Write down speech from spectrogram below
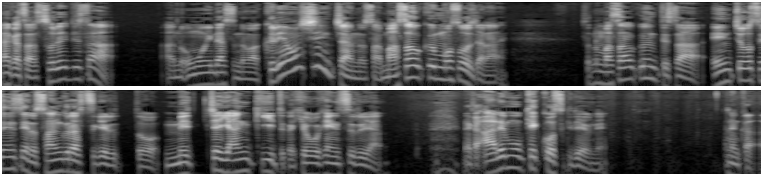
なんかさ、それでさ、あの思い出すのは、クレヨンしんちゃんのさ、マサオくんもそうじゃない？そのマサオくんってさ、園長先生のサングラスつけると、めっちゃヤンキーとか表現するやん。なんかあれも結構好きだよね。なんか、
